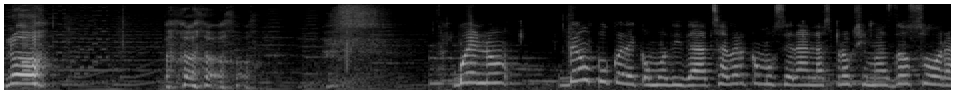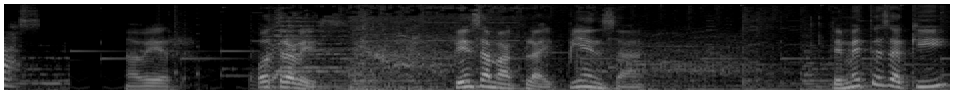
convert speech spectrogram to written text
¡No! Bueno, ve un poco de comodidad, saber cómo serán las próximas dos horas. A ver, otra vez. Piensa, McFly, piensa. Te metes aquí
